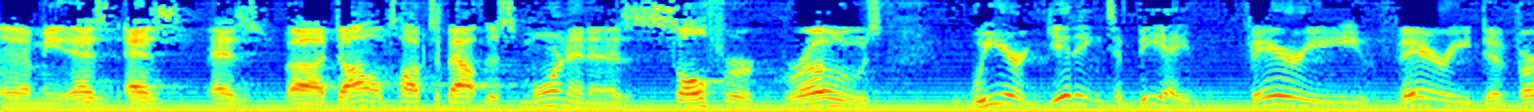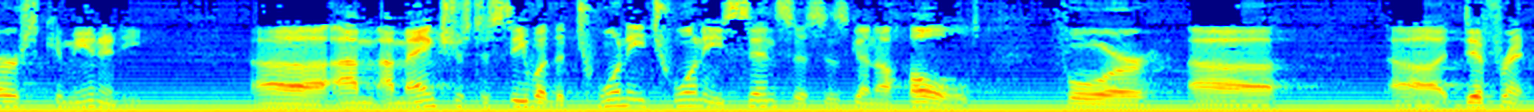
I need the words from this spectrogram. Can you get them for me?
I mean, as as as uh, Donald talked about this morning, and as Sulphur grows, we are getting to be a very very diverse community. Uh, I'm, I'm anxious to see what the 2020 census is going to hold for uh, uh, different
